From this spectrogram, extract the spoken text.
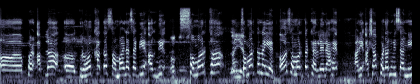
आपलं गृह खातं सांभाळण्यासाठी अगदी समर्थ समर्थ नाही आहेत असमर्थ ठरलेले आहेत. आणि अशा फडणवीसांनी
